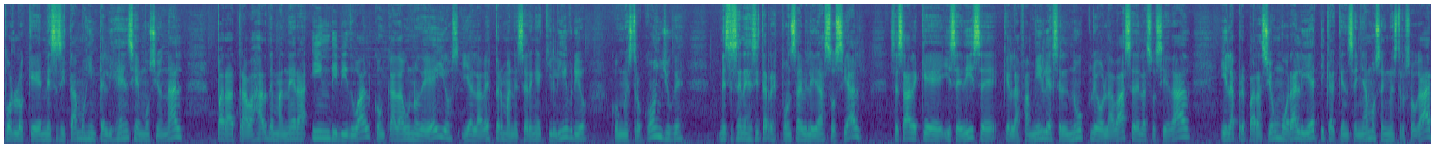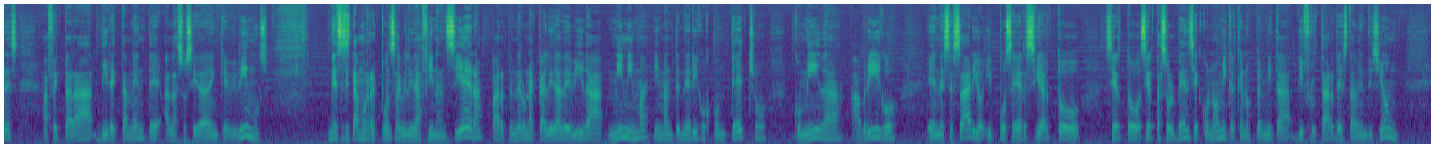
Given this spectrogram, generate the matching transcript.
por lo que necesitamos inteligencia emocional para trabajar de manera individual con cada uno de ellos y a la vez permanecer en equilibrio con nuestro cónyuge. Se necesita responsabilidad social. Se sabe que y se dice que la familia es el núcleo, la base de la sociedad y la preparación moral y ética que enseñamos en nuestros hogares afectará directamente a la sociedad en que vivimos. Necesitamos responsabilidad financiera para tener una calidad de vida mínima y mantener hijos con techo, comida, abrigo eh, necesario y poseer cierto, cierto, cierta solvencia económica que nos permita disfrutar de esta bendición.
